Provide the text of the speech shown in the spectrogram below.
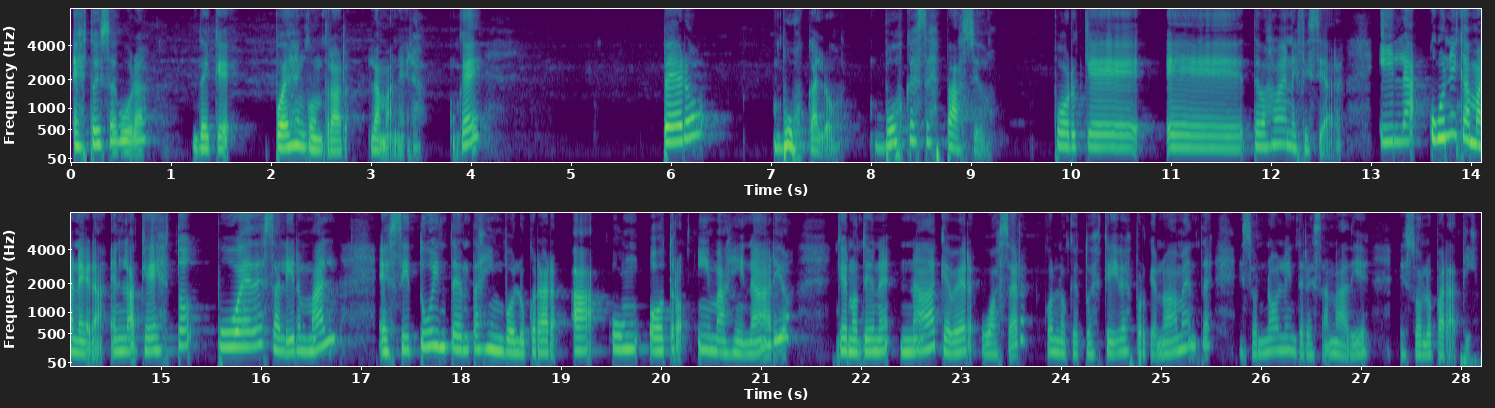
Estoy segura de que puedes encontrar la manera, ¿ok? Pero búscalo, busca ese espacio, porque eh, te vas a beneficiar. Y la única manera en la que esto puede salir mal es si tú intentas involucrar a un otro imaginario que no tiene nada que ver o hacer con lo que tú escribes, porque nuevamente eso no le interesa a nadie, es solo para ti.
